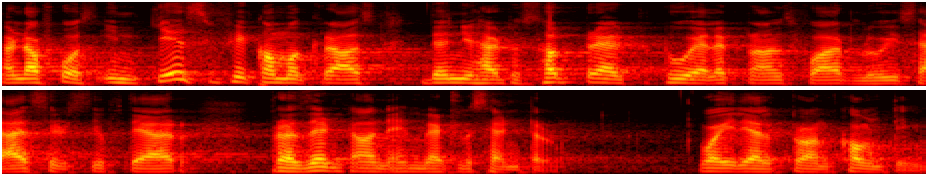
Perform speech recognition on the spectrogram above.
and of course in case if you come across then you have to subtract 2 electrons for Lewis acids if they are present on a metal center while electron counting.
